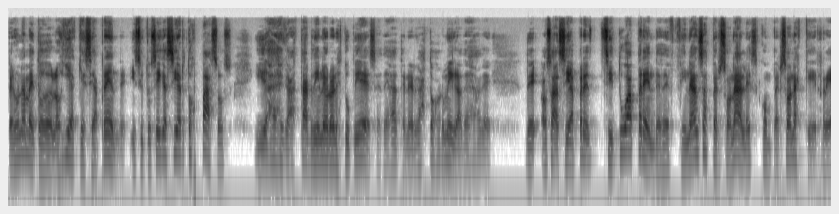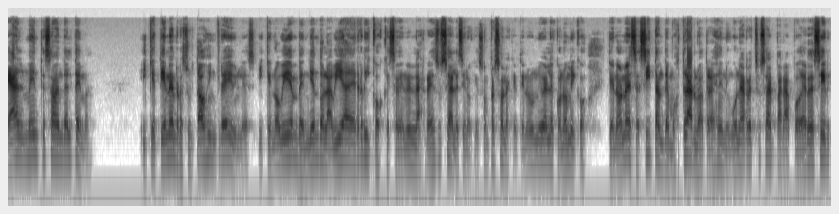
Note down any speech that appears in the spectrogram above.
Pero es una metodología que se aprende. Y si tú sigues ciertos pasos y dejas de gastar dinero en estupideces, dejas de tener gastos hormigas, dejas de, o sea, si, si tú aprendes de finanzas personales con personas que realmente saben del tema y que tienen resultados increíbles y que no viven vendiendo la vida de ricos que se ven en las redes sociales, sino que son personas que tienen un nivel económico que no necesitan demostrarlo a través de ninguna red social para poder decir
